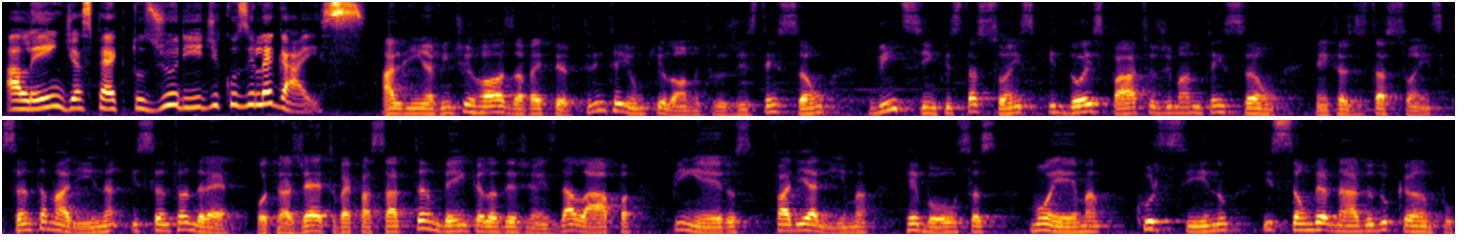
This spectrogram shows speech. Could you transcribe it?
além de aspectos jurídicos e legais. A linha 20 Rosa vai ter 31 quilômetros de extensão, 25 estações e dois pátios de manutenção entre as estações Santa Marina e Santo André. O trajeto vai passar também pelas regiões da Lapa, Pinheiros, Faria Lima, Rebouças, Moema, Cursino e São Bernardo do Campo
